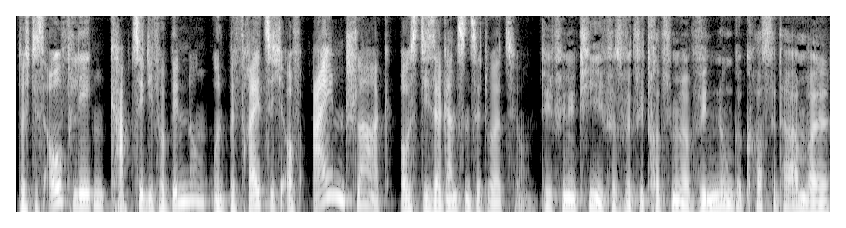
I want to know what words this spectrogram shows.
Durch das Auflegen kappt sie die Verbindung und befreit sich auf einen Schlag aus dieser ganzen Situation. Definitiv. Es wird sie trotzdem Überwindung gekostet haben, weil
